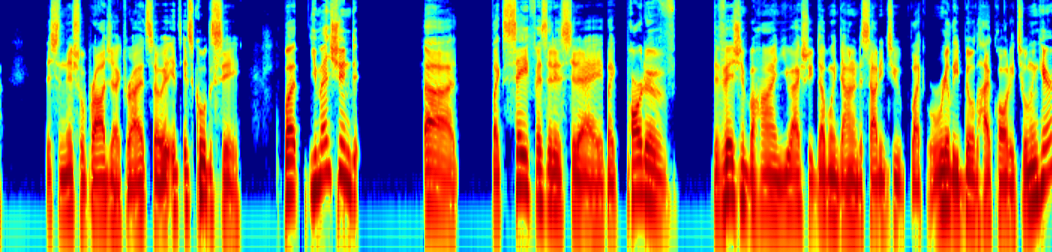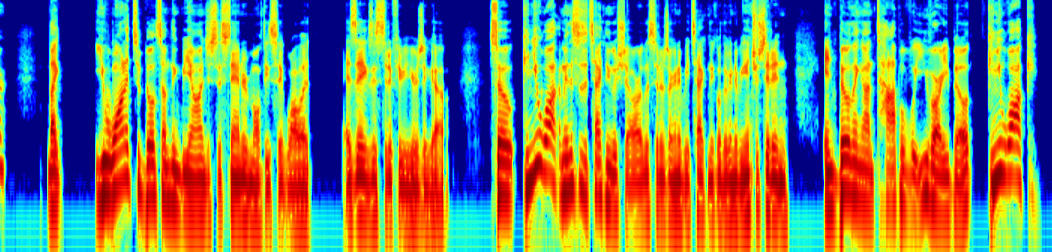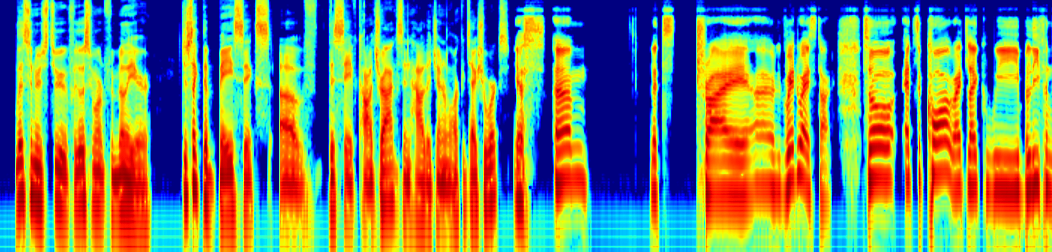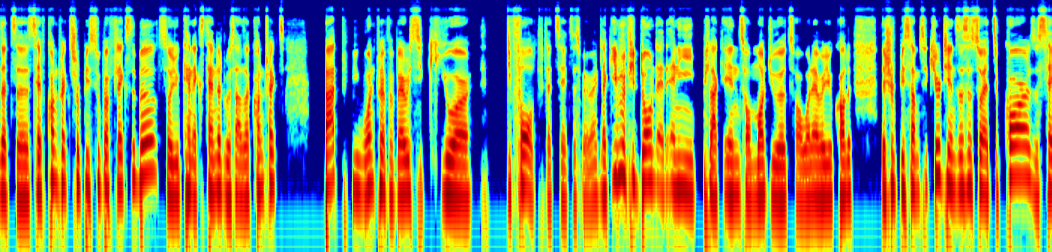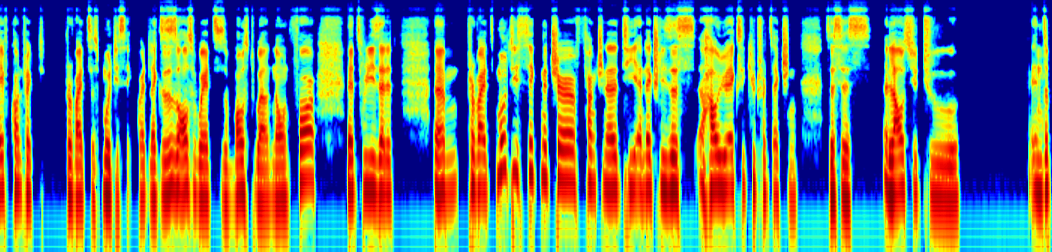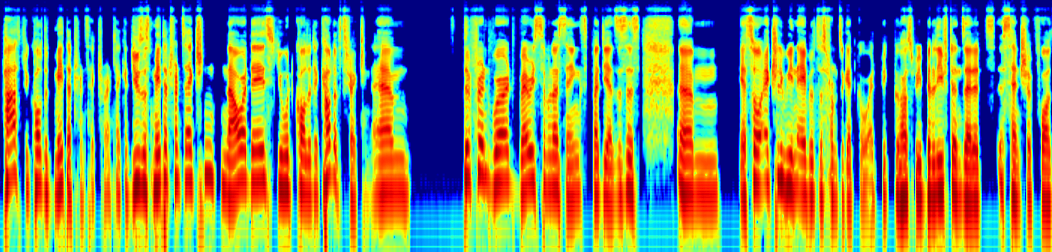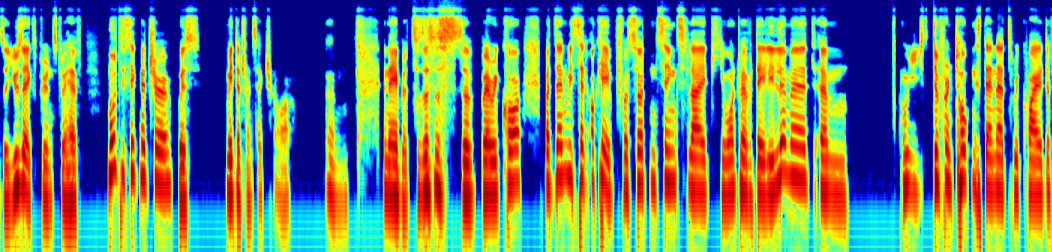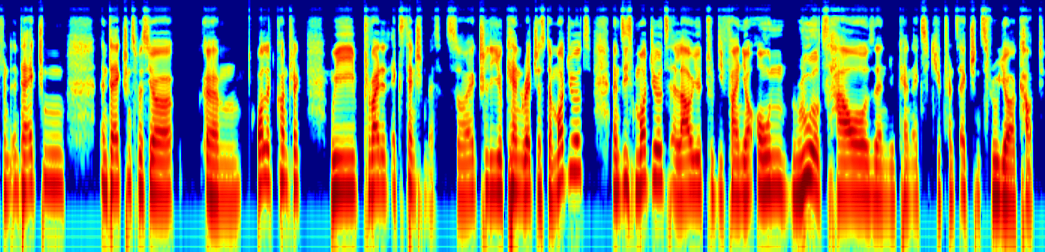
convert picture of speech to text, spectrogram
this initial project, right? So it's it's cool to see. But you mentioned uh, like safe as it is today, like part of the vision behind you actually doubling down and deciding to like really build high quality tooling here. Like you wanted to build something beyond just a standard multi sig wallet as they existed a few years ago. So, can you walk? I mean, this is a technical show. Our listeners are going to be technical. They're going to be interested in in building on top of what you've already built. Can you walk listeners through, for those who aren't familiar, just like the basics of the safe contracts and how the general architecture works? Yes. Um, let's try uh, where do i start so at the core right like we believe in that the safe contracts should be super flexible so you can extend it with other contracts but we want to have a very secure default, let's say it this way, right? Like even if you don't add any plugins or modules or whatever you call it, there should be some security. And this is so at the core, the safe contract provides this multisig, right? Like this is also where it's the most well known for. It's really that it um, provides multi-signature functionality and actually this how you execute transaction. This is allows you to in the past we called it meta transaction, right? Like it uses meta transaction. Nowadays you would call it account abstraction. Um, different word, very similar things. But yeah, this is um, yeah. So actually, we enabled this from the get-go, right? Because we believed in that it's essential for the user experience to have multi-signature with meta transaction or um, enabled. So this is the very core. But then we said, okay, for certain things like you want to have a daily limit, um, different token standards require different interaction interactions with your um, wallet contract, we provided extension methods. So actually, you can register modules, and these modules allow you to define your own rules how then you can execute transactions through your account.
